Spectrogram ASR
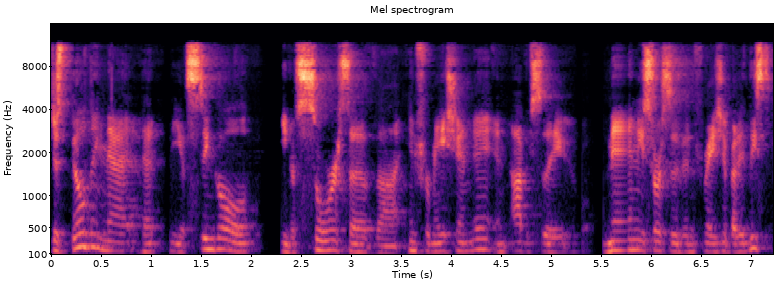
just building that that you know, single you know source of uh, information, and obviously many sources of information, but at least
